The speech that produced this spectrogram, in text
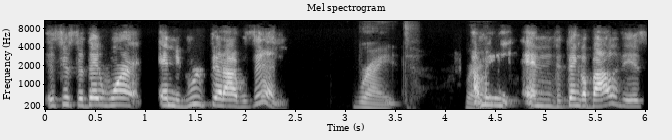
It's just that they weren't in the group that I was in. Right. right. I mean, and the thing about it is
